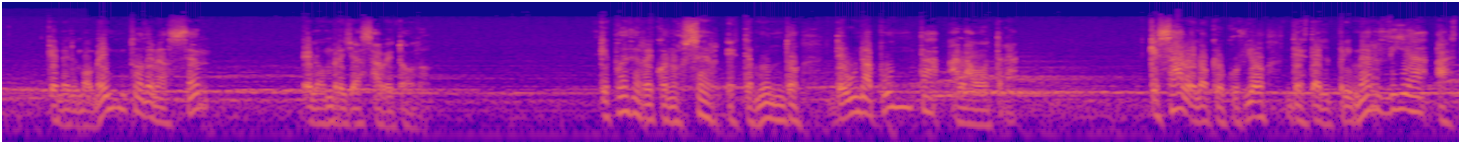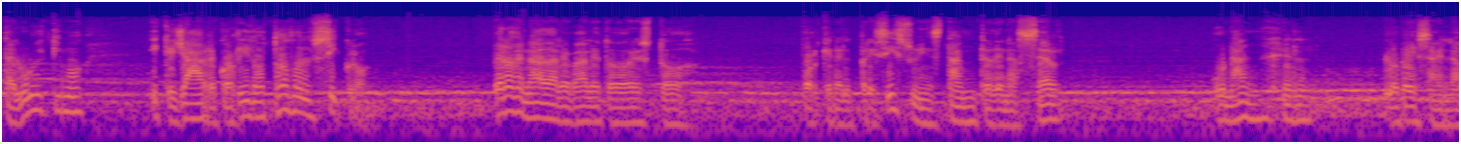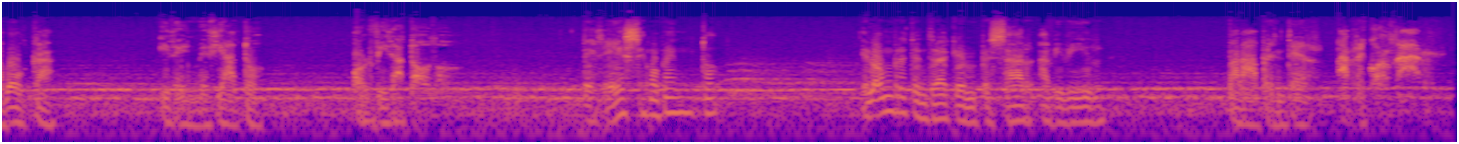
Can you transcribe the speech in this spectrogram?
que en el momento de nacer el hombre ya sabe todo. Que puede reconocer este mundo de una punta a la otra. Que sabe lo que ocurrió desde el primer día hasta el último y que ya ha recorrido todo el ciclo. Pero de nada le vale todo esto porque en el preciso instante de nacer un ángel lo besa en la boca y de inmediato olvida todo. Desde ese momento, el hombre tendrá que empezar a vivir para aprender a recordar.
